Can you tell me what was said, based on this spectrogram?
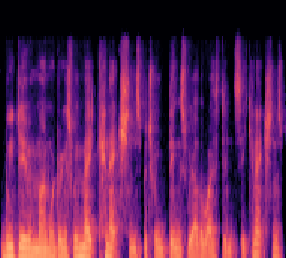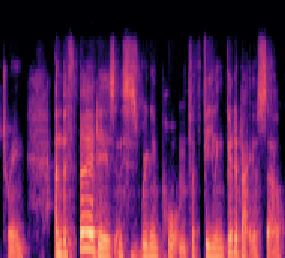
we do in mind wandering is we make connections between things we otherwise didn't see connections between. And the third is, and this is really important for feeling good about yourself,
